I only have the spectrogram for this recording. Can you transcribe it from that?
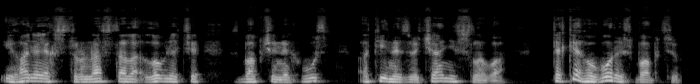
і Галя, як струна, стала ловлячи з бабчиних вуст оті незвичайні слова. Таке говориш, бабцю,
